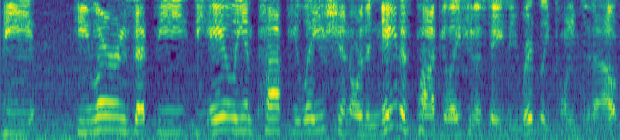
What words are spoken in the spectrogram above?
The he learns that the, the alien population, or the native population, as Daisy Ridley points it out,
